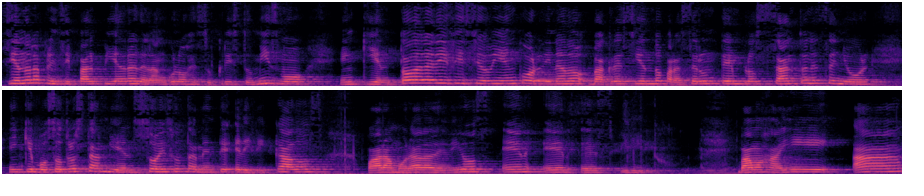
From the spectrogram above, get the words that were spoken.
siendo la principal piedra del ángulo Jesucristo mismo, en quien todo el edificio bien coordinado va creciendo para ser un templo santo en el Señor, en quien vosotros también sois juntamente edificados para morada de Dios en el Espíritu. Vamos ahí a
